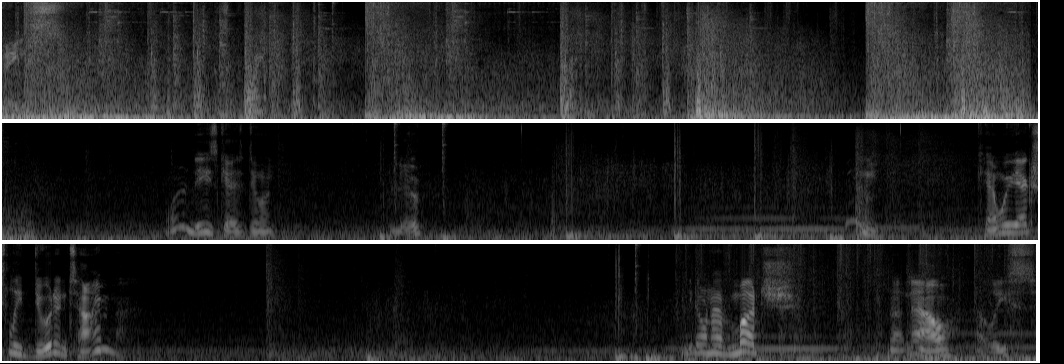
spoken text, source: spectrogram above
base. At this point. What are these guys doing? Hello? Hmm. Can we actually do it in time? Don't have much. Not now, at least.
